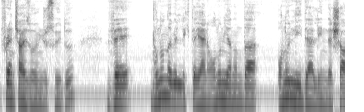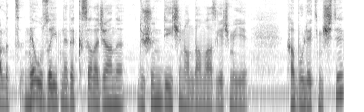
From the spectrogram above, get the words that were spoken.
franchise oyuncusuydu ve bununla birlikte yani onun yanında onun liderliğinde Charlotte ne uzayıp ne de kısalacağını düşündüğü için ondan vazgeçmeyi kabul etmişti.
